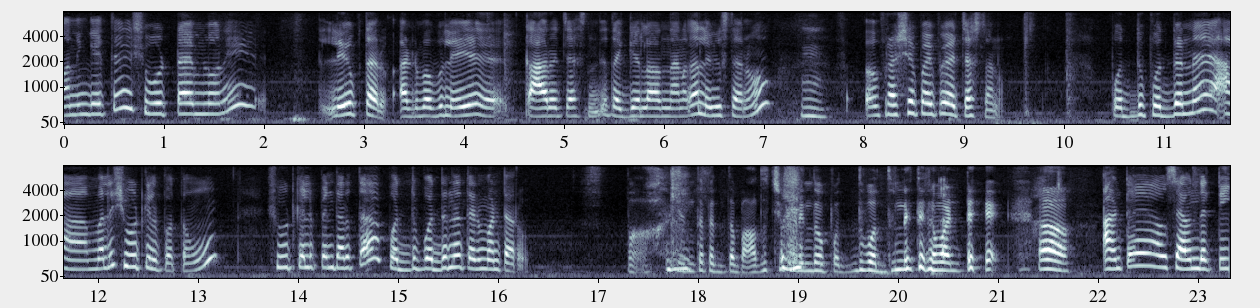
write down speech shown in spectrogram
మార్నింగ్ అయితే షూట్ టైంలోనే లేపుతారు. అంటే బాబు లే కార్ వచ్చేస్తుంది దగ్గరలో ఉందనగా లేస్తాను. ఫ్రెష్ అప్ అయిపోయి వచ్చేస్తాను. పొద్దు పొద్దున్నే మళ్ళీ షూట్కి వెళ్ళిపోతాము. షూట్కి వెళ్ళిపోయిన తర్వాత పొద్దు పొద్దున్నే తినమంటారు. ఎంత పెద్ద బాధ వచ్చి పడిందో. పొద్దు పొద్దున్నే తినమంటే. అంటే సెవెన్ థర్టీ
